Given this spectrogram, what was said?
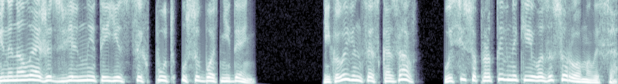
чи не належить звільнити її з цих пут у суботній день? І коли він це сказав, усі супротивники його засоромилися,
